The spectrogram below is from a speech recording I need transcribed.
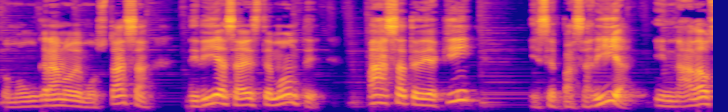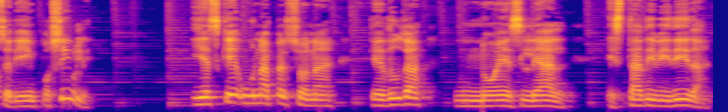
como un grano de mostaza, dirías a este monte, pásate de aquí y se pasaría y nada os sería imposible. Y es que una persona que duda no es leal, está dividida,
